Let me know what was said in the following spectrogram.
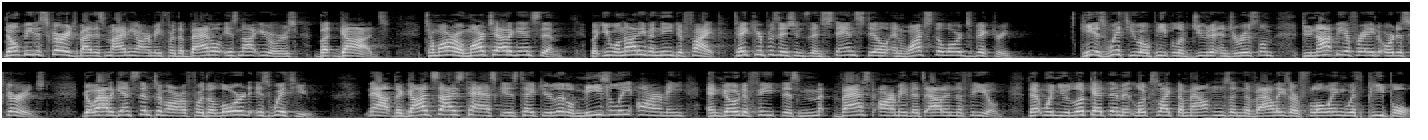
Don't be discouraged by this mighty army, for the battle is not yours, but God's. Tomorrow, march out against them, but you will not even need to fight. Take your positions, then stand still and watch the Lord's victory. He is with you, O people of Judah and Jerusalem. Do not be afraid or discouraged. Go out against them tomorrow, for the Lord is with you. Now, the God sized task is take your little measly army and go defeat this vast army that's out in the field. That when you look at them, it looks like the mountains and the valleys are flowing with people.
